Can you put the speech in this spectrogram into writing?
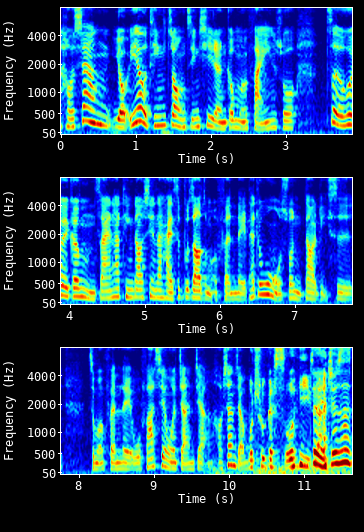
好像有也有听众经纪人跟我们反映说，这会跟母灾他听到现在还是不知道怎么分类，他就问我说：“你到底是怎么分类？”我发现我讲讲好像讲不出个所以然。对，就是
